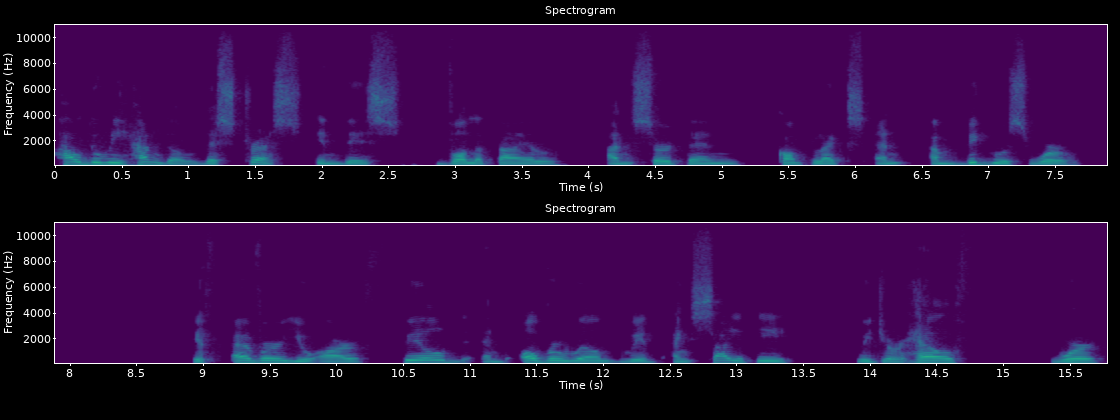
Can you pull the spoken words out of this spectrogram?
How do we handle the stress in this volatile, uncertain, complex, and ambiguous world? If ever you are filled and overwhelmed with anxiety with your health, work,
